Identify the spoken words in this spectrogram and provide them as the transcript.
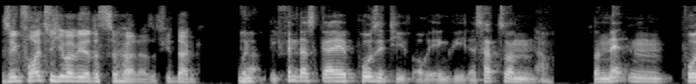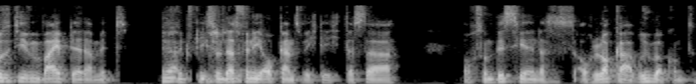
Deswegen freut es mich immer wieder, das zu hören. Also vielen Dank. Und Ja. ich finde das geil, positiv auch irgendwie. Das hat so einen, Ja. so einen netten, positiven Vibe, der da mit, Ja, mitfließt. Und das finde ich auch ganz wichtig, dass da auch so ein bisschen, dass es auch locker rüberkommt,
